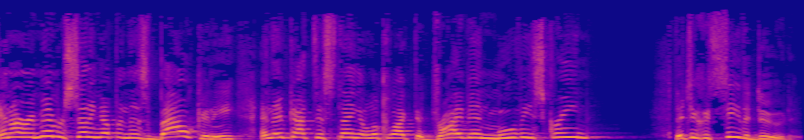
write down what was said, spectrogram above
And I remember setting up in this balcony and they've got this thing that looked like the drive-in movie screen that you could see the dude.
